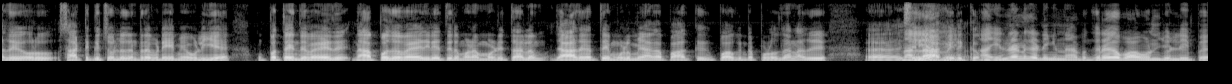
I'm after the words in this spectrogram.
அது ஒரு சாட்டுக்கு சொல்லுகின்ற விடயமே ஒழிய முப்பத்தைந்து வயது நாற்பது வயதிலே திருமணம் முடித்தாலும் ஜாதகத்தை முழுமையாக பார்க்க பார்க்கின்ற பொழுதுதான் அது சரியாக. இருக்கும் என்னன்னு கேட்டிங்கன்னா இப்போ கிரக பாவம்னு சொல்லி இப்போ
